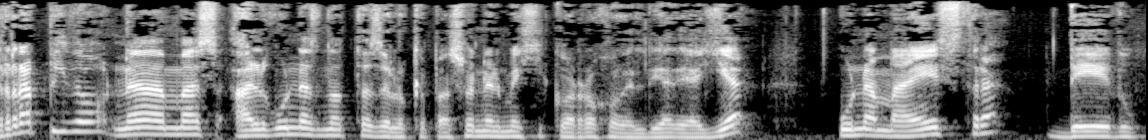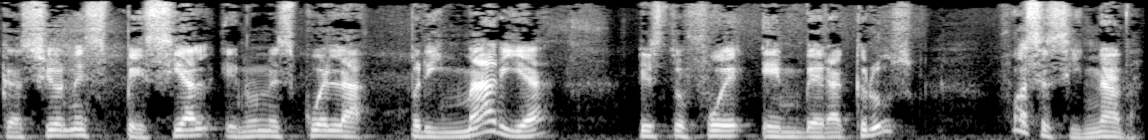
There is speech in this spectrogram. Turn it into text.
Rápido, nada más algunas notas de lo que pasó en el México Rojo del día de ayer. Una maestra de educación especial en una escuela primaria, esto fue en Veracruz, fue asesinada.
